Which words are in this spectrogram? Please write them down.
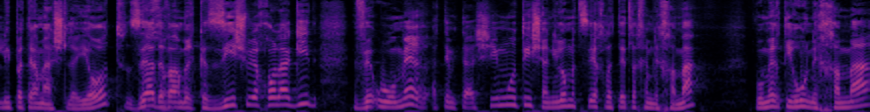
להיפטר מאשליות, זה נכון. הדבר המרכזי שהוא יכול להגיד, והוא אומר, אתם תאשימו אותי שאני לא מצליח לתת לכם נחמה, והוא אומר, תראו, נחמה,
